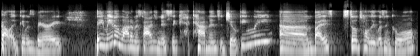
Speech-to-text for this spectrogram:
felt like it was very they made a lot of misogynistic comments jokingly, um, but it still totally wasn't cool.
